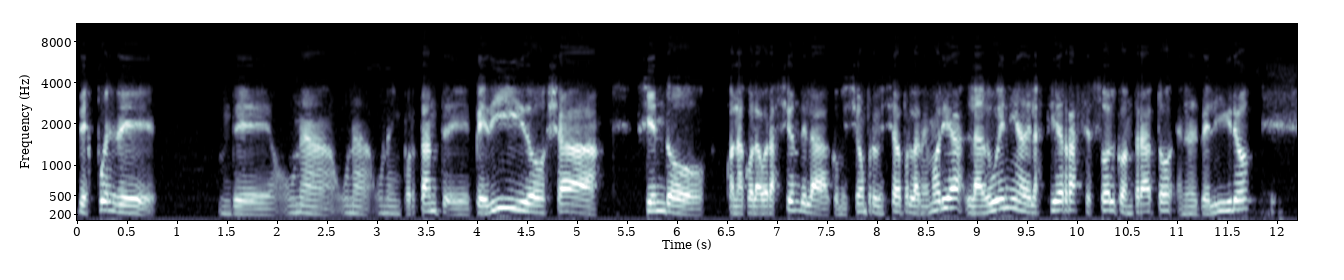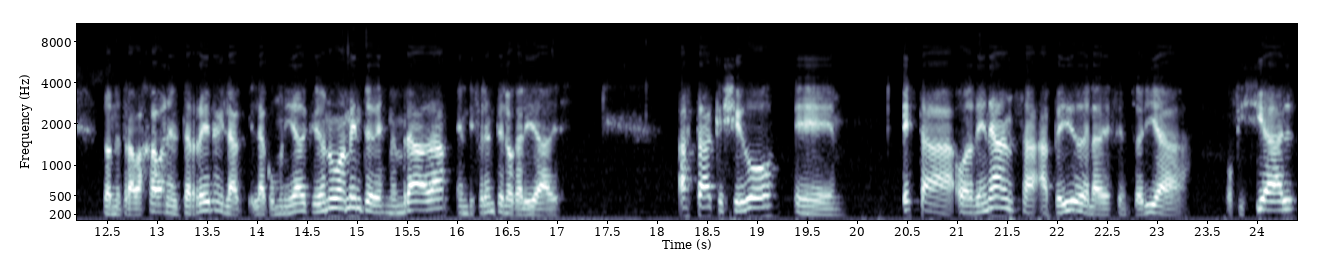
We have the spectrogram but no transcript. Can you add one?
después de, de una, una, importante pedido, ya siendo con la colaboración de la Comisión Provincial por la Memoria, la dueña de las tierras cesó el contrato en el peligro donde trabajaba en el terreno y la comunidad quedó nuevamente desmembrada en diferentes localidades. Hasta que llegó eh, esta ordenanza a pedido de la Defensoría Oficial,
